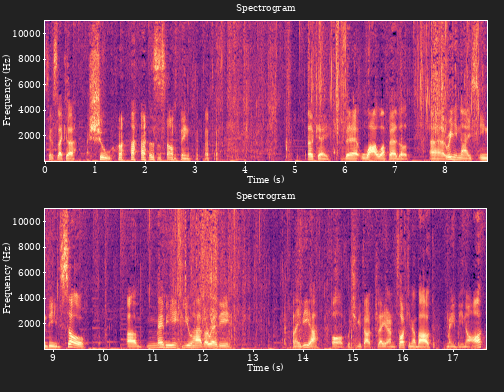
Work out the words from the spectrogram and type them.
Seems like a, a shoe, something. okay, the Wah-Wah pedal. Uh, really nice indeed. So, um, maybe you have already an idea of which guitar player I'm talking about, maybe not,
